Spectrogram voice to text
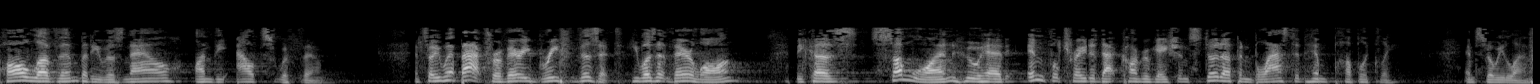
Paul loved them, but he was now on the outs with them. And so he went back for a very brief visit. He wasn't there long because someone who had infiltrated that congregation stood up and blasted him publicly. And so he left.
